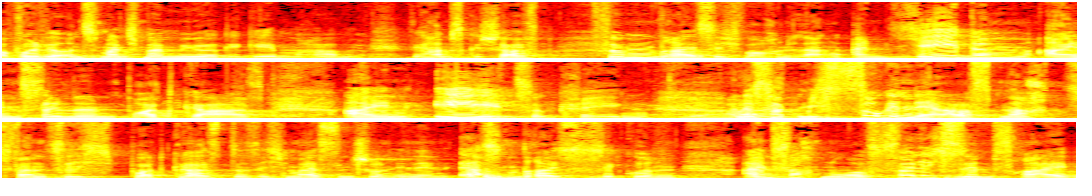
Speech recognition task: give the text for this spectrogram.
obwohl wir uns manchmal Mühe gegeben haben, wir haben es geschafft, 35 Wochen lang an jedem einzelnen Podcast ein E zu kriegen. Und es hat mich so genervt nach 20 Podcasts, dass ich meistens schon in den ersten 30 Sekunden einfach nur völlig sinnfrei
